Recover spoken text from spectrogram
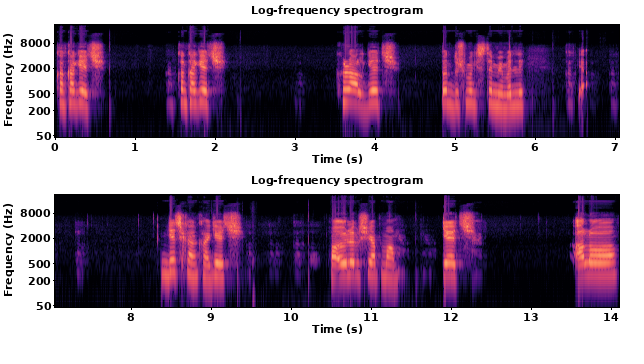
Kanka geç. Kanka geç. Kral geç. Ben düşmek istemiyorum. Elli... Ya. Geç kanka geç. Ha öyle bir şey yapmam. Geç. Alo.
